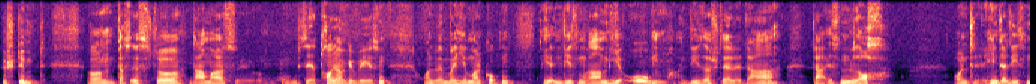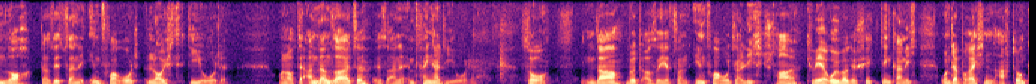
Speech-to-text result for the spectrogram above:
bestimmt. Ähm, das ist äh, damals äh, sehr teuer gewesen. Und wenn wir hier mal gucken, hier in diesem Rahmen, hier oben, an dieser Stelle, da, da ist ein Loch. Und hinter diesem Loch, da sitzt eine Infrarot-Leuchtdiode. Und auf der anderen Seite ist eine Empfängerdiode. So, da wird also jetzt ein infraroter Lichtstrahl quer rüber geschickt. Den kann ich unterbrechen. Achtung.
